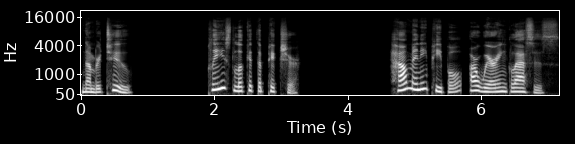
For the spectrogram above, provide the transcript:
Number 2. Please look at the picture. How many people are wearing glasses?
